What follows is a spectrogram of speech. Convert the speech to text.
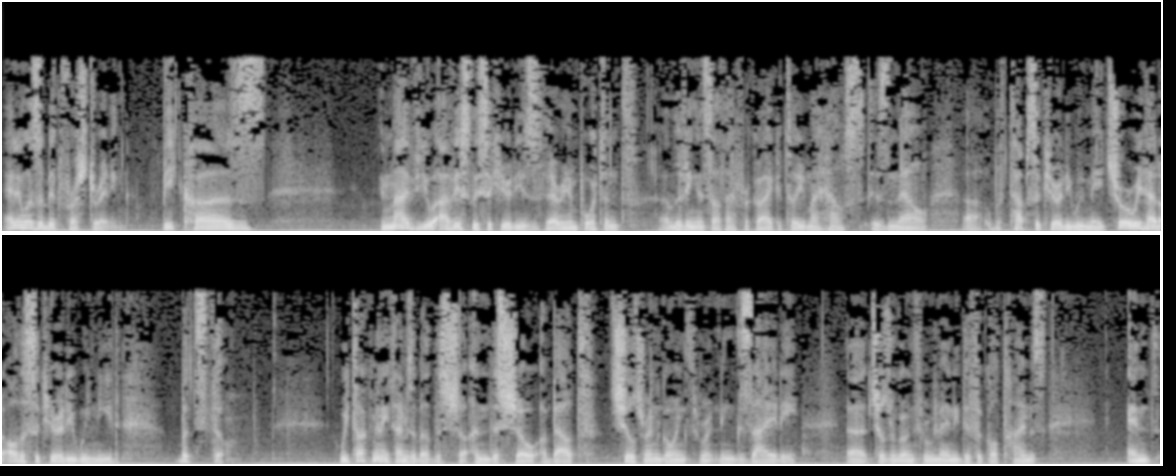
And it was a bit frustrating because in my view, obviously security is very important. Uh, living in South Africa, I could tell you my house is now uh, with top security. We made sure we had all the security we need, but still, we talk many times about this show in this show about children going through anxiety, uh, children going through many difficult times, and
